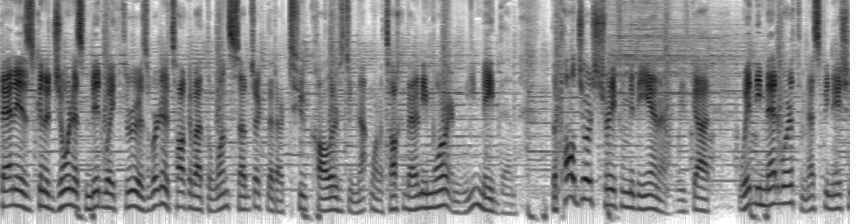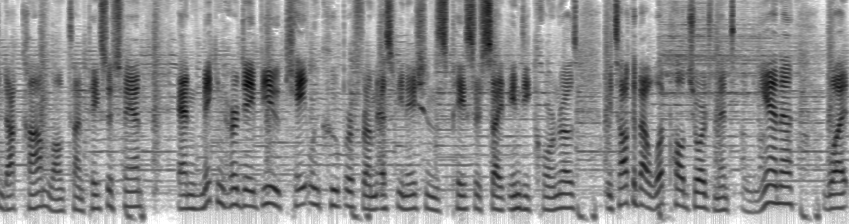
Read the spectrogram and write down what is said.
Ben is going to join us midway through as we're going to talk about the one subject that our two callers do not want to talk about anymore, and we made them the Paul George trade from Indiana. We've got Whitney Medworth from SBNation.com, longtime Pacers fan, and making her debut, Caitlin Cooper from SB Nation's Pacers site, Indy Cornrows. We talk about what Paul George meant to Indiana, what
